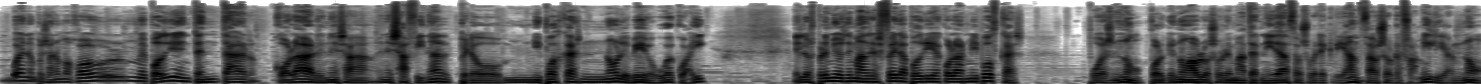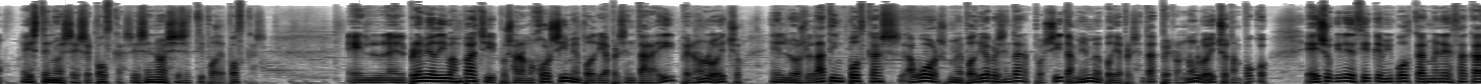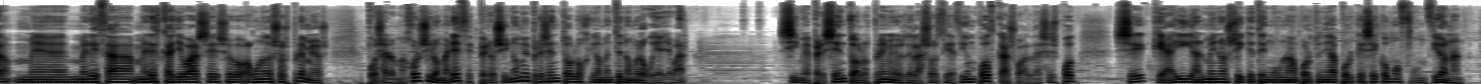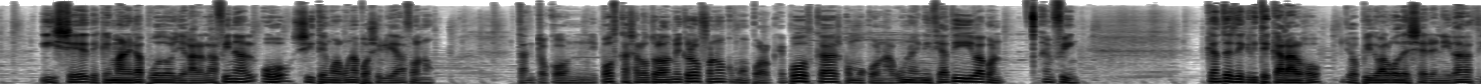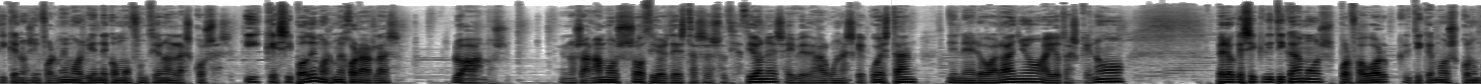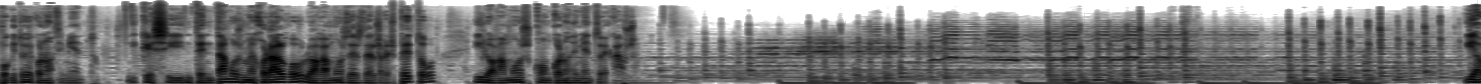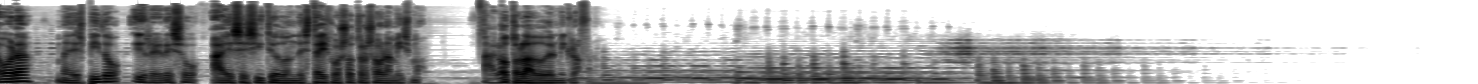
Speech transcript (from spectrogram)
bueno, pues a lo mejor me podría intentar colar en esa, en esa final, pero mi podcast no le veo hueco ahí. ¿En los premios de Madresfera podría colar mi podcast? Pues no, porque no hablo sobre maternidad o sobre crianza o sobre familia. No, este no es ese podcast, ese no es ese tipo de podcast. En el premio de Ivan Pachi, pues a lo mejor sí me podría presentar ahí, pero no lo he hecho. En los Latin Podcast Awards, ¿me podría presentar? Pues sí, también me podría presentar, pero no lo he hecho tampoco. ¿Eso quiere decir que mi podcast merezca, me, merezca, merezca llevarse eso, alguno de esos premios? Pues a lo mejor sí lo merece, pero si no me presento, lógicamente no me lo voy a llevar. Si me presento a los premios de la Asociación Podcast o al Spot, sé que ahí al menos sí que tengo una oportunidad porque sé cómo funcionan y sé de qué manera puedo llegar a la final o si tengo alguna posibilidad o no. Tanto con mi podcast al otro lado del micrófono, como porque podcast, como con alguna iniciativa, con... En fin. Que antes de criticar algo, yo pido algo de serenidad y que nos informemos bien de cómo funcionan las cosas. Y que si podemos mejorarlas, lo hagamos. Que nos hagamos socios de estas asociaciones, hay algunas que cuestan dinero al año, hay otras que no pero que si criticamos, por favor, critiquemos con un poquito de conocimiento. Y que si intentamos mejorar algo, lo hagamos desde el respeto y lo hagamos con conocimiento de causa. Y ahora me despido y regreso a ese sitio donde estáis vosotros ahora mismo, al otro lado del micrófono.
